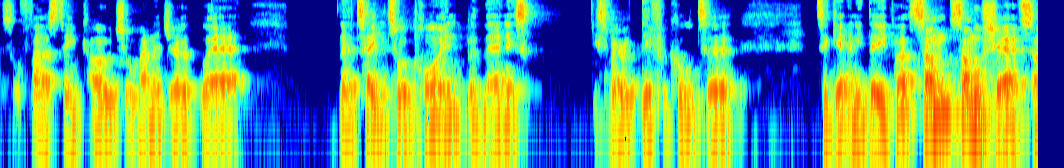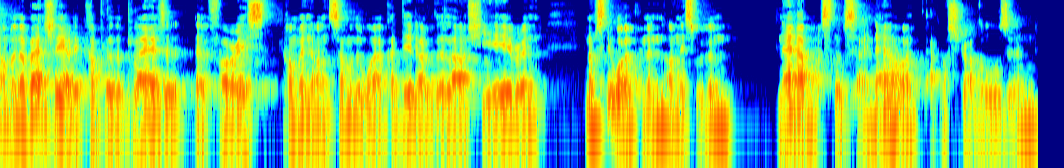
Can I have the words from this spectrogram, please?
sort of first team coach or manager, where they'll take you to a point, but then it's it's very difficult to to get any deeper. Some some will share some, and I've actually had a couple of the players at, at Forest comment on some of the work I did over the last year, and, and I'm still open and honest with them now. I still say now I have my struggles, and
